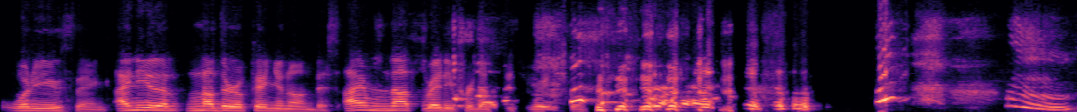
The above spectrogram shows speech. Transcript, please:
what do you think? I need an- another opinion on this. I'm not ready for that situation. Hmm.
